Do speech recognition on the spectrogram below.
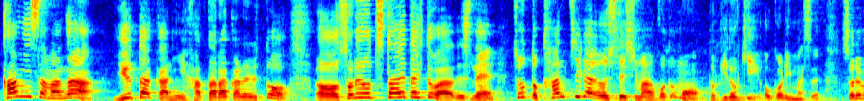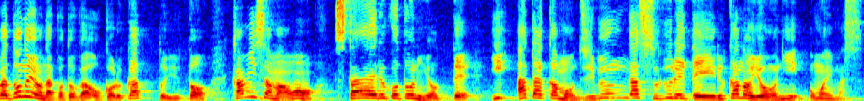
神様が豊かに働かれるとそれを伝えた人はですねちょっと勘違いをしてしまうことも時々起こります。それはどのようなことが起こるかというと神様を伝えることによってあたかも自分が優れているかのように思います。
